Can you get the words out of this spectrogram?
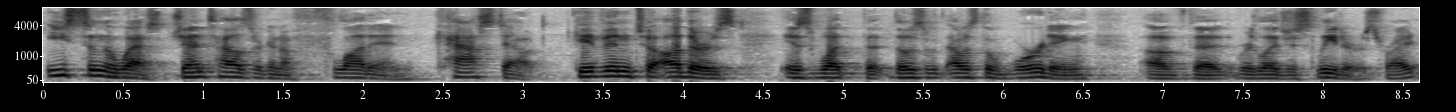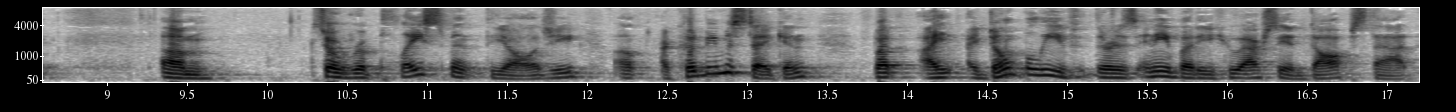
East and the west, Gentiles are going to flood in, cast out, given to others is what the, those that was the wording of the religious leaders, right? Um, so replacement theology, uh, I could be mistaken, but I, I don't believe there is anybody who actually adopts that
